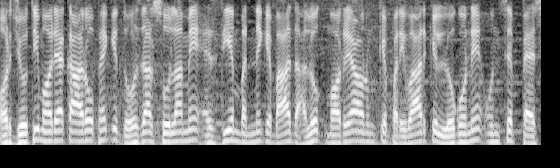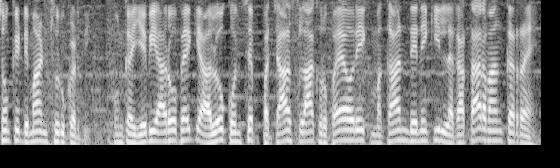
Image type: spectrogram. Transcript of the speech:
और ज्योति मौर्य का आरोप है कि 2016 में एसडीएम बनने के बाद आलोक मौर्य और उनके परिवार के लोगों ने उनसे पैसों की डिमांड शुरू कर दी। उनका यह भी आरोप है कि आलोक उनसे 50 लाख रुपए और एक मकान देने की लगातार मांग कर रहे हैं,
